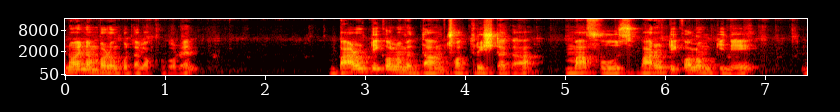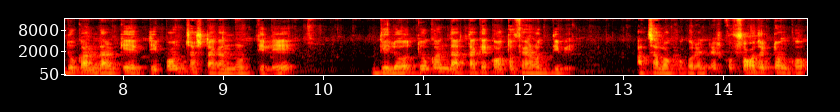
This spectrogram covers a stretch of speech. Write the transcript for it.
নয় নম্বর অঙ্কটা লক্ষ্য করেন। বারোটি কলমের দাম ছত্রিশ টাকা। মাহফুজ বারোটি কলম কিনে দোকানদারকে একটি পঞ্চাশ টাকার নোট দিলে, দিল, দোকানদার তাকে কত ফেরত দিবে? আচ্ছা লক্ষ্য করেন, এটা খুব সহজ একটা অঙ্ক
